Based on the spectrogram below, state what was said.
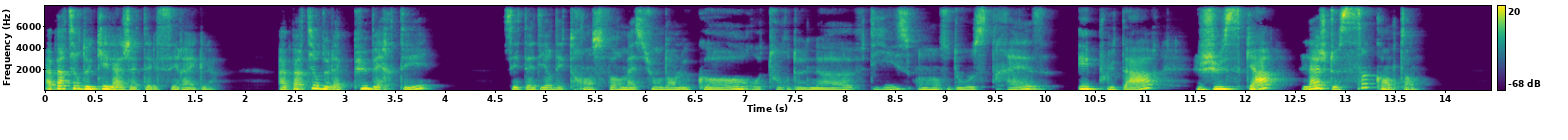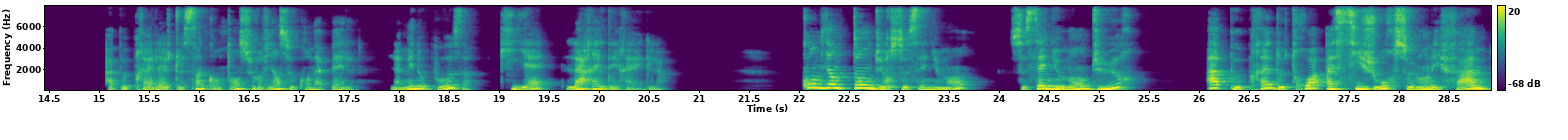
À partir de quel âge a-t-elle ses règles? À partir de la puberté, c'est-à-dire des transformations dans le corps autour de 9, 10, 11, 12, 13 et plus tard jusqu'à l'âge de 50 ans. À peu près à l'âge de 50 ans survient ce qu'on appelle la ménopause, qui est l'arrêt des règles. Combien de temps dure ce saignement? Ce saignement dure à peu près de 3 à 6 jours selon les femmes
